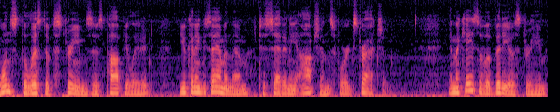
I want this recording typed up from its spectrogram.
Once the list of streams is populated, you can examine them to set any options for extraction. In the case of a video stream,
